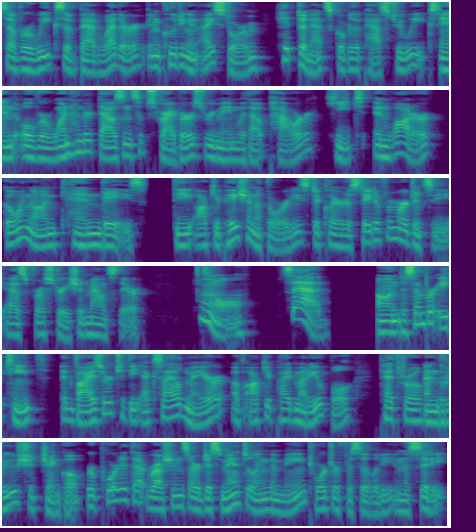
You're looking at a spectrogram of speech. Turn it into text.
Several weeks of bad weather, including an ice storm, hit Donetsk over the past two weeks, and over 100,000 subscribers remain without power, heat, and water, going on 10 days. The occupation authorities declared a state of emergency as frustration mounts there. Aw, sad. On December 18th, advisor to the exiled mayor of occupied Mariupol, Petro Andriushchenko, reported that Russians are dismantling the main torture facility in the city,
